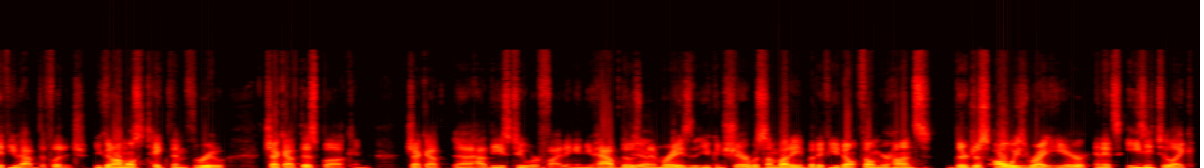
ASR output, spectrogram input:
if you have the footage you can almost take them through check out this buck and check out uh, how these two were fighting and you have those Yeah. memories that you can share with somebody but if you don't film your hunts they're just always right here and it's easy to like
